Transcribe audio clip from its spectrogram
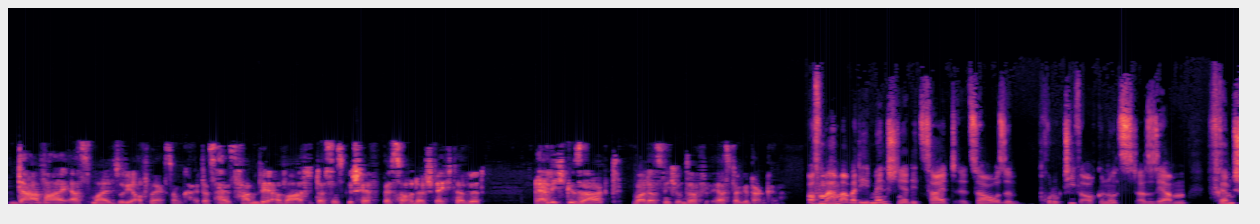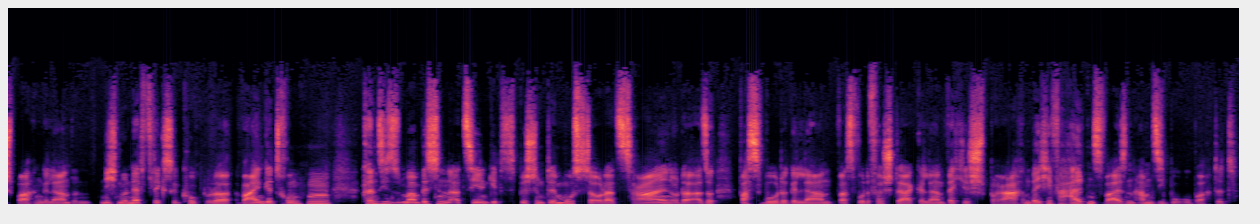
Da war erstmal so die Aufmerksamkeit. Das heißt, haben wir erwartet, dass das Geschäft besser oder schlechter wird? Ehrlich gesagt war das nicht unser erster Gedanke. Offenbar haben aber die Menschen ja die Zeit äh, zu Hause produktiv auch genutzt. Also sie haben Fremdsprachen gelernt und nicht nur Netflix geguckt oder Wein getrunken. Können Sie uns mal ein bisschen erzählen, gibt es bestimmte Muster oder Zahlen oder also was wurde gelernt, was wurde verstärkt gelernt, welche Sprachen, welche Verhaltensweisen haben Sie beobachtet?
